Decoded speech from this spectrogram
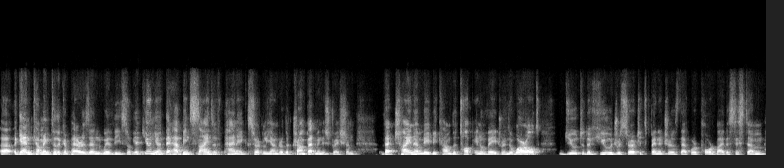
Uh, again, coming to the comparison with the Soviet Union, there have been signs of panic, certainly under the Trump administration, that China may become the top innovator in the world due to the huge research expenditures that were poured by the system,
